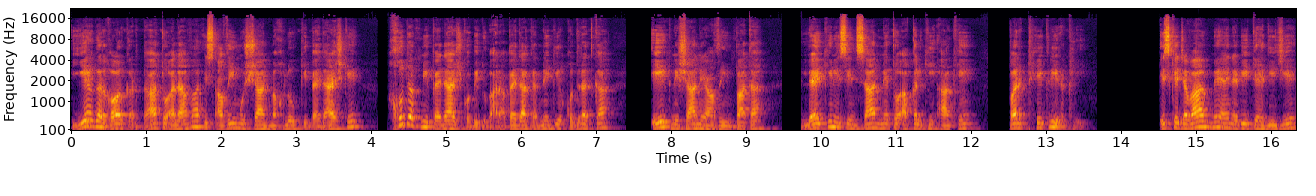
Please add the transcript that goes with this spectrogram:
یہ اگر غور کرتا تو علاوہ اس عظیم الشان مخلوق کی پیدائش کے، خود اپنی پیدائش کو بھی دوبارہ پیدا کرنے کی قدرت کا ایک نشان عظیم پاتا، لیکن اس انسان نے تو عقل کی آنکھیں پر ٹھیکری رکھ لی۔ اس کے جواب میں اے نبی کہہ دیجیے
